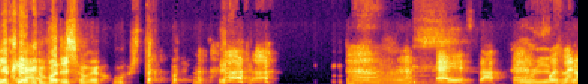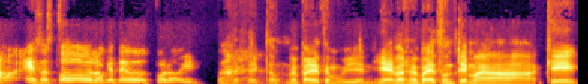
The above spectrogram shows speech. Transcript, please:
yo creo que por eso me gusta. Ahí está. Pues bueno, eso es todo lo que tengo por hoy. Perfecto, me parece muy bien. Y además me parece un tema que,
